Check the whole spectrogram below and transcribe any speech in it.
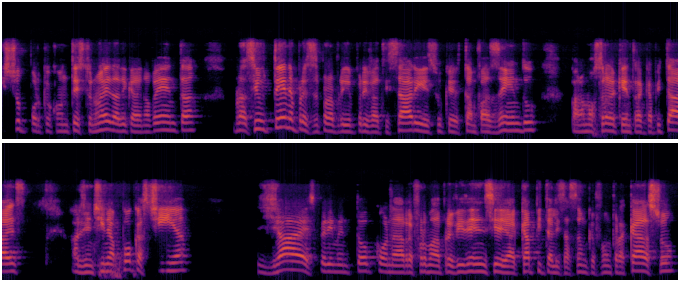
isso porque o contexto não é da década de 90. O Brasil tem empresas para privatizar e é isso que estão fazendo para mostrar que entran capitais. Argentina pocas tinha, já experimentou com a reforma da Previdência e a capitalização, que foi um fracasso.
